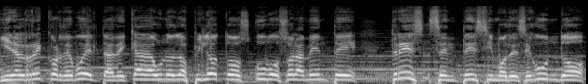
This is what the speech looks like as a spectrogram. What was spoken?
y en el récord de vuelta de cada uno de los pilotos hubo solamente 3 centésimos de segundo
